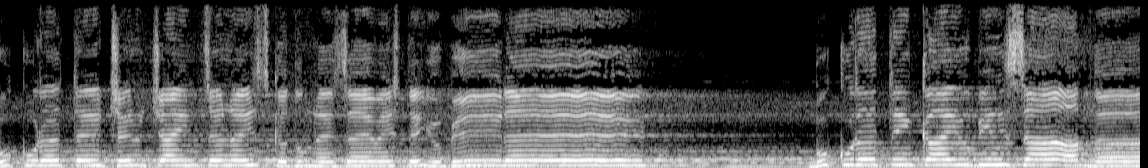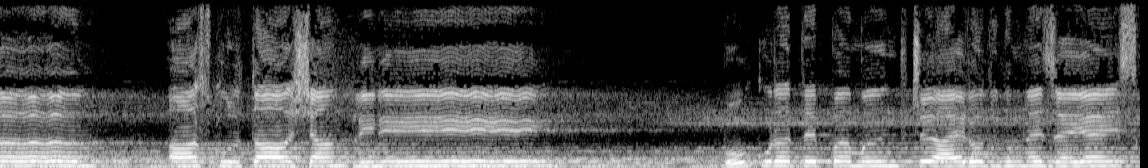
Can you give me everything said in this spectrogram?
Bucură-te cel ce ai înțeles că Dumnezeu este iubire. Bucură-te că ai iubi înseamnă a asculta și a împlini. Bucură-te pământ ce ai rod dumnezeiesc.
